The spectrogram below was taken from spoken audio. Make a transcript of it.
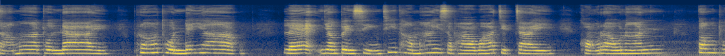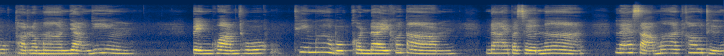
สามารถทนได้ เพราะทนได้ยาก และยังเป็นสิ่งที่ทำให้สภาวะจิตใจของเรานั้น ต้องทุกข์ทรมานอย่างยิ่ง เป็นความทุกข์ที่เมื่อบุคคลใดก็ตาม ได้เผชิญหน้า และสามารถเข้าถึง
